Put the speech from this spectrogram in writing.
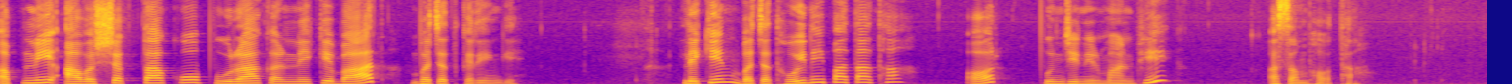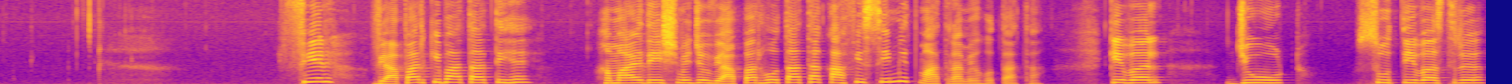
अपनी आवश्यकता को पूरा करने के बाद बचत करेंगे। लेकिन बचत हो ही नहीं पाता था और पूंजी निर्माण भी असंभव था। फिर व्यापार की बात आती है। हमारे देश में जो व्यापार होता था काफ़ी सीमित मात्रा में होता था। केवल जूट, सूती वस्त्र,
